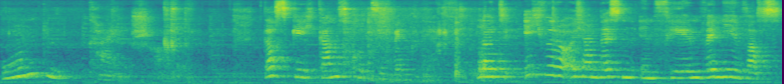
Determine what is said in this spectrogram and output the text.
Und keine Schale. Das gehe ich ganz kurz wegwerfen. Leute, ich würde euch am besten empfehlen, wenn ihr was,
